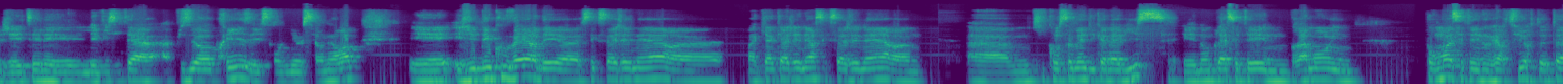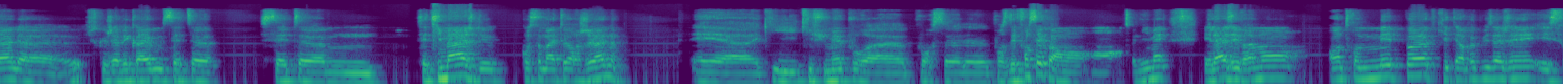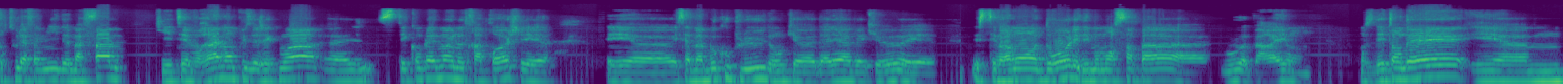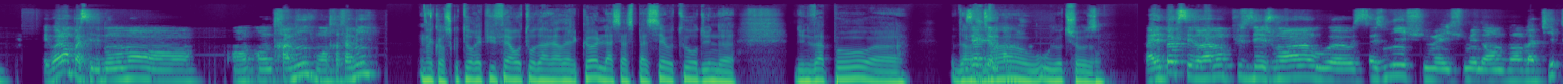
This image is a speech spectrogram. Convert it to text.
j'ai été les, les visiter à, à, plusieurs reprises, et ils sont venus aussi en Europe, et, et j'ai découvert des sexagénaires, un quinquagénaire sexagénaire euh, qui consommait du cannabis. Et donc là, c'était vraiment une, pour moi, c'était une ouverture totale, euh, puisque j'avais quand même cette, euh, cette, cette image de consommateur jeune et qui, qui, fumait pour, pour, se, pour se défoncer, quoi, entre guillemets. Et là, j'ai vraiment, entre mes potes qui étaient un peu plus âgés et surtout la famille de ma femme, qui était vraiment plus âgée que moi, c'était complètement une autre approche. Et euh, et, ça m'a beaucoup plu donc euh, d'aller avec eux. Et, c'était vraiment drôle et des moments sympas euh, où, pareil, on, on, se détendait et, et, voilà, on passait des bons moments entre amis ou entre familles. D'accord, ce que tu aurais pu faire autour d'un verre d'alcool, là, ça se passait autour d'une vapo, d'un joint ou, ou d'autre chose. À l'époque, c'était vraiment plus des joints ou aux États-Unis, ils fumaient, dans, de la pipe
